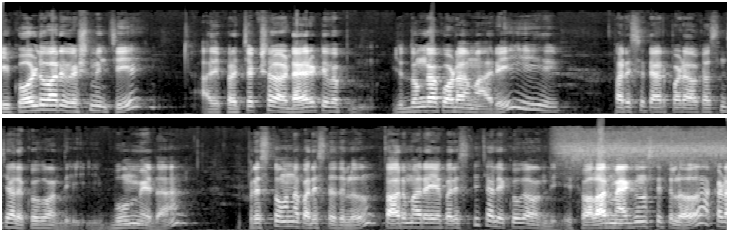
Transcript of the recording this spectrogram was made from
ఈ కోల్డ్ వార్ విషమించి అది ప్రత్యక్ష డైరెక్ట్ యుద్ధంగా కూడా మారి ఈ పరిస్థితి ఏర్పడే అవకాశం చాలా ఎక్కువగా ఉంది. ఈ భూమి మీద ప్రస్తుతం ఉన్న పరిస్థితులు తారుమారయ్యే పరిస్థితి చాలా ఎక్కువగా ఉంది. ఈ సోలార్ మ్యాగ్జిమం స్థితిలో అక్కడ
